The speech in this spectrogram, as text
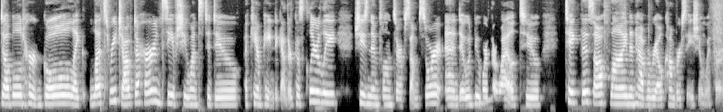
doubled her goal. Like, let's reach out to her and see if she wants to do a campaign together because clearly she's an influencer of some sort and it would be worth mm-hmm. our while to take this offline and have a real conversation with her.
